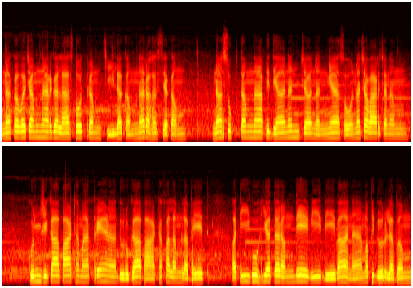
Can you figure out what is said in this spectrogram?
न कवचं नार्गलास्तोत्रं कीलकं न रहस्यकं न सुक्तं नापि ध्यानञ्च नन्यासो न च वार्चनं कुञ्जिकापाठमात्रेण दुर्गापाठफलं लभेत्। अतिगुह्यतरं देवी देवानामपि दुर्लभं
